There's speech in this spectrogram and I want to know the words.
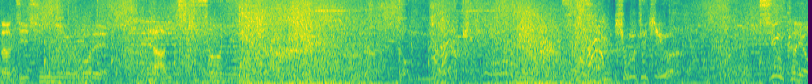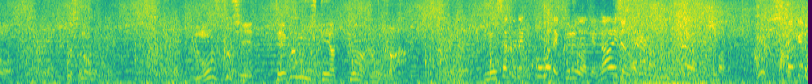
な自信に溺れ乱チキ騒ぎを強敵は進化よ。そのもう少し手加減してやってはどうか。無策でここまで来るわけないじゃないか。今だ仕掛けろ。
